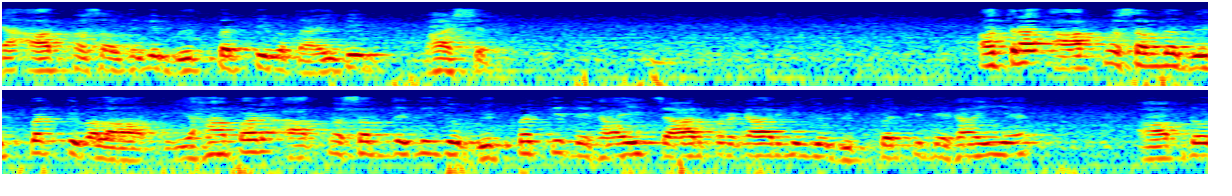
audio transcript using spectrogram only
यहाँ आत्मा शब्द की व्युत्पत्ति बताई थी? भाष्य में। अत्र आत्मशब्द व्युत्पत्ति बलात्। यहाँ पर आत्मशब्द की जो व्युत्पत्ति दिखाई चार प्रकार की जो व्युत्पत्ति दिखाई है आपदो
